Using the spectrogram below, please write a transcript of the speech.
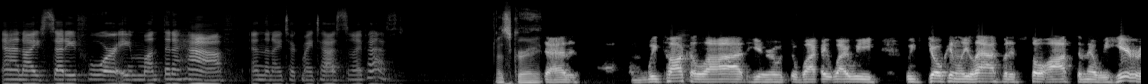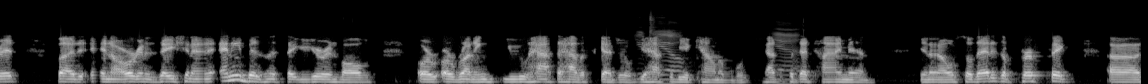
And I studied for a month and a half, and then I took my test and I passed. That's great. that is. Awesome. We talk a lot here with the why why we we jokingly laugh, but it's so awesome that we hear it. But in our organization and any business that you're involved or, or running, you have to have a schedule. You, You have to be accountable. You have Yeah. to put that time in. You know, so that is a perfect uh,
